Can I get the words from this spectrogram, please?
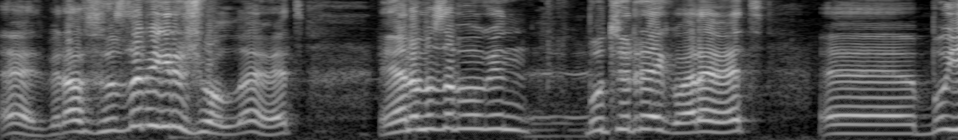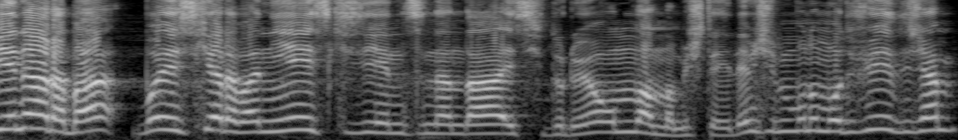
Evet biraz hızlı bir giriş oldu evet. Yanımızda bugün Evet. bu tür var evet. Ee, bu yeni araba, bu eski araba niye eskisi yenisinden daha eski duruyor onu da anlamış değilim. Şimdi bunu modifiye edeceğim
